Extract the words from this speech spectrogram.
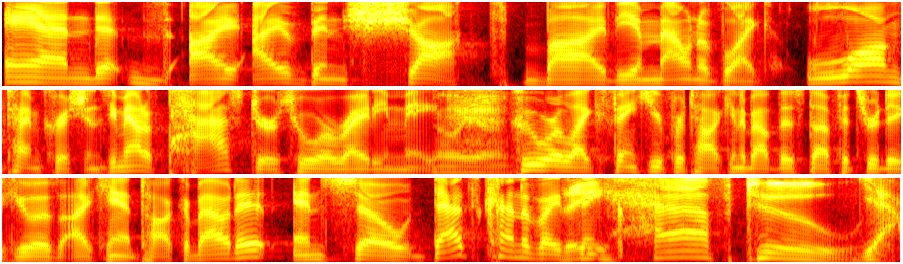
and I I have been shocked by the amount of like longtime Christians, the amount of pastors who are writing me, Oh, yeah. who are like, "Thank you for talking about this stuff. It's ridiculous. I can't talk about it." And so that's kind of I They think have to. yeah.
